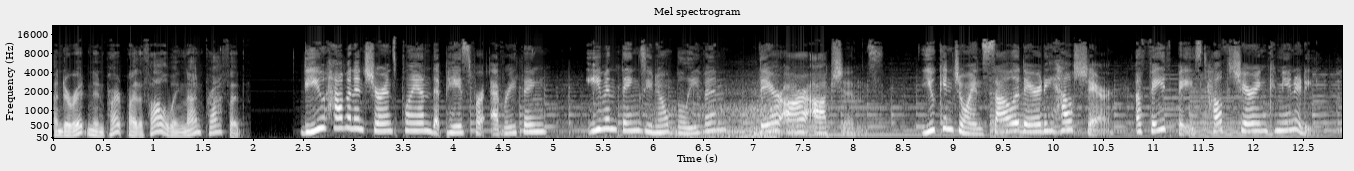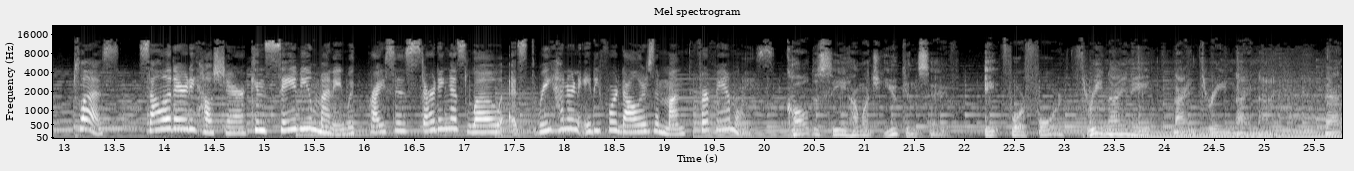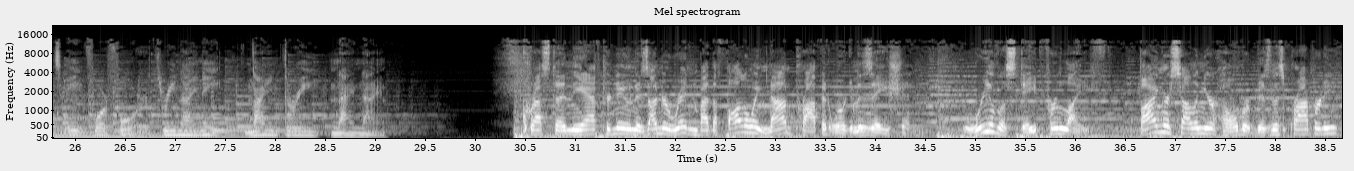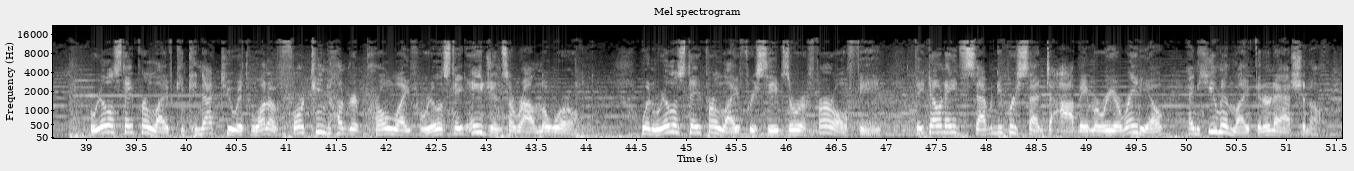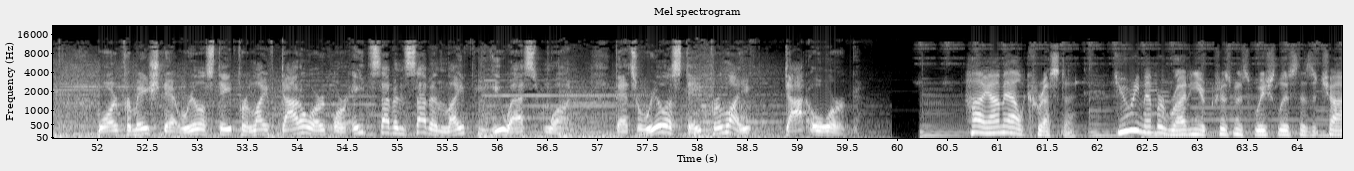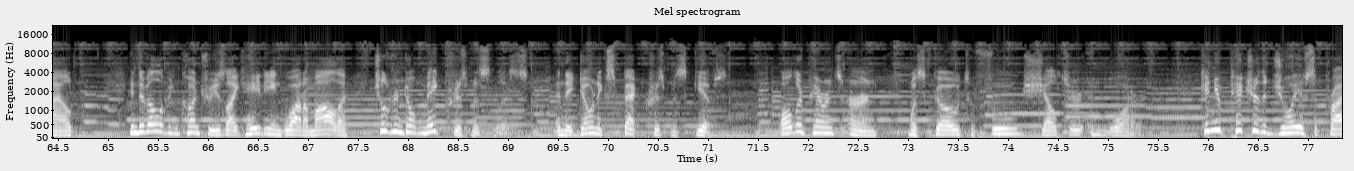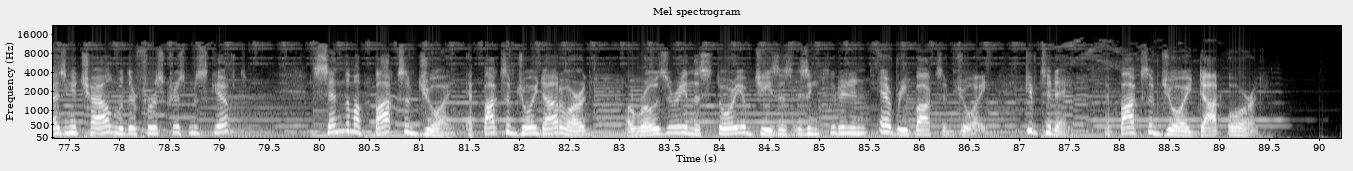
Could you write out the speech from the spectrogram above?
Underwritten in part by the following nonprofit. Do you have an insurance plan that pays for everything, even things you don't believe in? There are options. You can join Solidarity Health Share, a faith based health sharing community. Plus, Solidarity Health Share can save you money with prices starting as low as $384 a month for families. Call to see how much you can save. 844 398 9399. That's 844 398 9399. Kresta in the Afternoon is underwritten by the following nonprofit organization Real Estate for Life. Buying or selling your home or business property? Real Estate for Life can connect you with one of 1,400 pro life real estate agents around the world. When Real Estate for Life receives a referral fee, they donate 70% to Ave Maria Radio and Human Life International. More information at realestateforlife.org or 877 Life US 1. That's realestateforlife.org. Hi, I'm Al Kresta. Do you remember writing your Christmas wish list as a child? In developing countries like Haiti and Guatemala, children don't make Christmas lists and they don't expect Christmas gifts. All their parents earn must go to food, shelter, and water. Can you picture the joy of surprising a child with their first Christmas gift? Send them a box of joy at boxofjoy.org. A rosary and the story of Jesus is included in every box of joy. Give today at boxofjoy.org.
